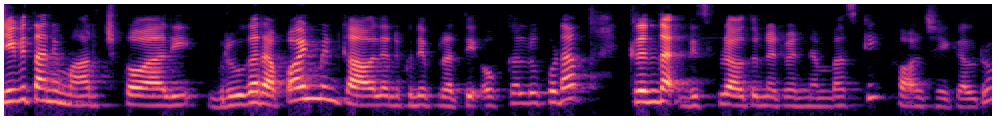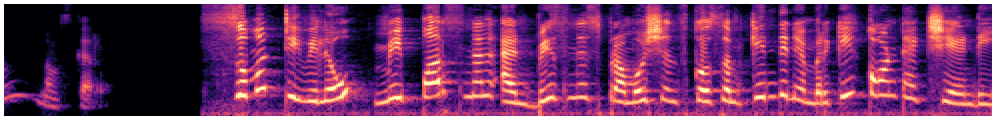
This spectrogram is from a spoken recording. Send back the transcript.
జీవితాన్ని మార్చుకోవాలి గురువుగారు అపాయింట్మెంట్ కావాలనుకునే ప్రతి ఒక్కళ్ళు కూడా క్రింద డిస్ప్లే అవుతున్నటువంటి నెంబర్స్కి కాల్ చేయగలరు. నమస్కారం. సుమన్ టీవీలో మీ పర్సనల్ అండ్ బిజినెస్ ప్రమోషన్స్ కోసం కింది నెంబర్కి కాంటాక్ట్ చేయండి.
